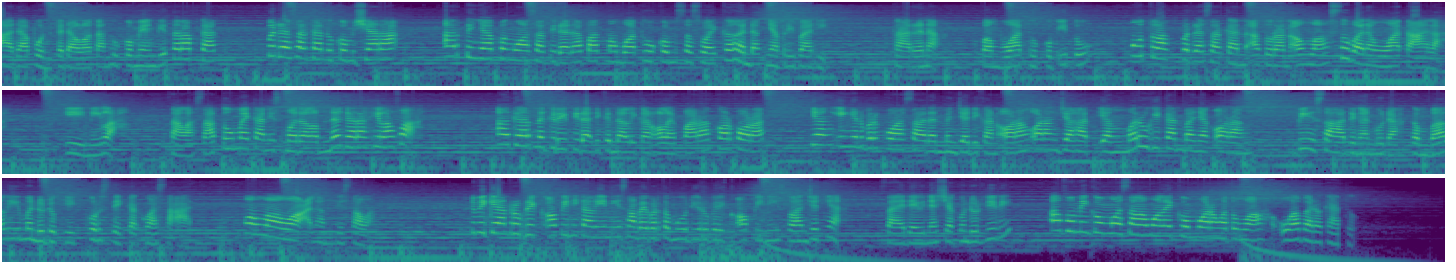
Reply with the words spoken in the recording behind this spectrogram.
Adapun kedaulatan hukum yang diterapkan berdasarkan hukum syara, artinya penguasa tidak dapat membuat hukum sesuai kehendaknya pribadi. Karena Pembuat hukum itu mutlak berdasarkan aturan Allah Subhanahu wa taala. Inilah salah satu mekanisme dalam negara khilafah agar negeri tidak dikendalikan oleh para korporat yang ingin berkuasa dan menjadikan orang-orang jahat yang merugikan banyak orang bisa dengan mudah kembali menduduki kursi kekuasaan. Wallahu a'lam bishawab. Demikian rubrik opini kali ini sampai bertemu di rubrik opini selanjutnya. Saya Dewi Nasya kundur diri. Afu minkum wassalamualaikum warahmatullahi wabarakatuh.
